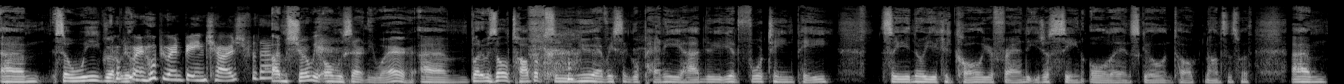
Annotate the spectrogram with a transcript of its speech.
Um, so we grew up. Hope you, I hope you weren't being charged for that. I'm sure we almost certainly were. Um, but it was all top up, so you knew every single penny you had. You had 14p, so you know you could call your friend that you just seen all day in school and talk nonsense with. Um,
